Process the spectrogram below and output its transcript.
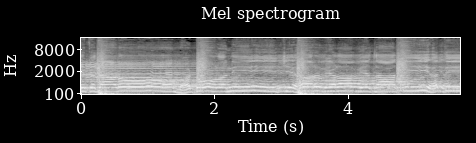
એક દાડો ભટોળની ચેહર વેળા વેચાતી હતી.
